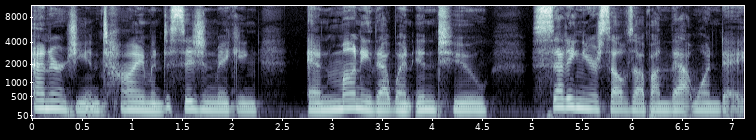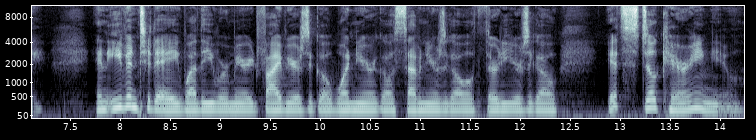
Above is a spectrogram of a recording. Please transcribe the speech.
energy and time and decision making and money that went into setting yourselves up on that one day. And even today, whether you were married five years ago, one year ago, seven years ago, 30 years ago, it's still carrying you.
